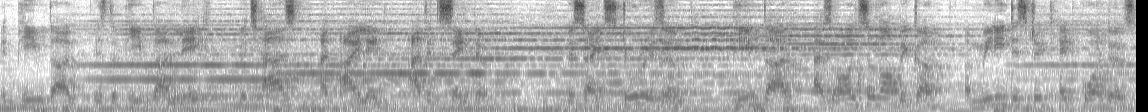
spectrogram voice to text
in Bhimtal is the Bhimtal Lake, which has an island at its center. Besides tourism, Bhimtal has also now become a mini district headquarters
